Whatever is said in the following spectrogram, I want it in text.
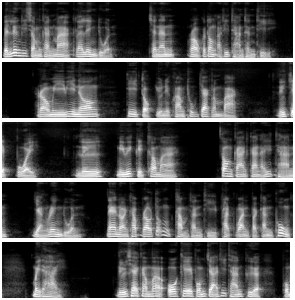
เป็นเรื่องที่สำคัญมากและเร่งด่วน ฉะนั้นเราก็ต้องอธิษฐานทันที เรามีพี่น้องที่ตกอยู่ในความทุกข์ยากลำบาก หรือเจ็บป่วย หรือมีวิกฤตเข้ามา ต้องการการอธิษฐานอย่างเร่งด่วน แน่นอนครับเราต้องทำทันทีผลัดวันประกันพรุ่งไม่ได้ หรือใช้คำว่าโอเค ผมจะอธิษฐานเผื่อ ผม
